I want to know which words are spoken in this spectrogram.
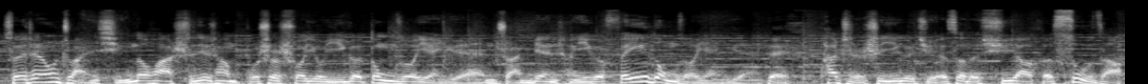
所以这种转型的话，实际上不是说由一个动作演员转变成一个非动作演员，对它只是一个角色的需要和塑造。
